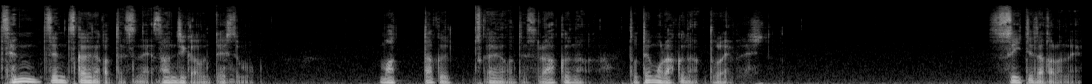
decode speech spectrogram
全然疲れなかったですね。3時間運転しても。全く疲れなかったです。楽な、とても楽なドライブでした。空いてたからね。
